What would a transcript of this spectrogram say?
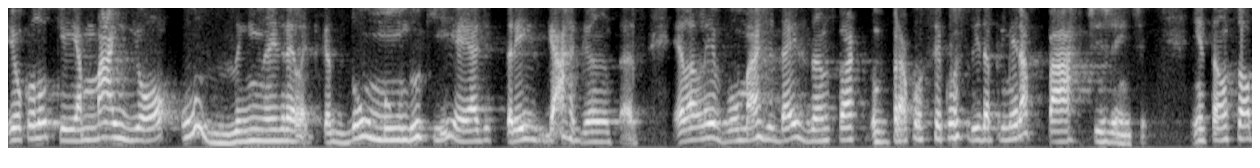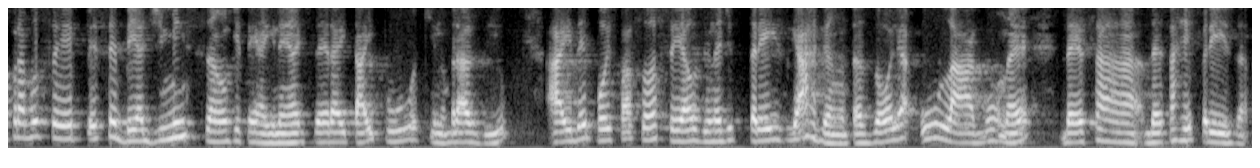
eu coloquei a maior usina hidrelétrica do mundo, que é a de Três Gargantas. Ela levou mais de 10 anos para ser construída a primeira parte, gente. Então, só para você perceber a dimensão que tem aí, né? Antes era Itaipu, aqui no Brasil, aí depois passou a ser a usina de Três Gargantas. Olha o lago, né, dessa, dessa represa.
